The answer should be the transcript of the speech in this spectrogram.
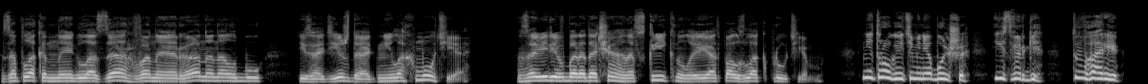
Заплаканные глаза, рваная рана на лбу — из одежды одни лохмотья. Завидев бородача, она вскрикнула и отползла к прутьям. «Не трогайте меня больше! Изверги! Твари!»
